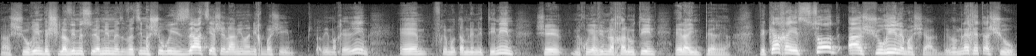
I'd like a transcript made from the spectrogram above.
האשורים בשלבים מסוימים מבצעים אשוריזציה של העמים הנכבשים. בשלבים אחרים הם הופכים אותם לנתינים שמחויבים לחלוטין אל האימפריה. וכך היסוד האשורי למשל, בממלכת אשור,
